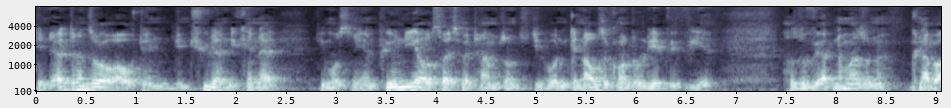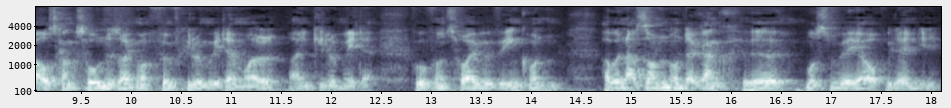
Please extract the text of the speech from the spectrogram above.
den Älteren so, auch den, den Schülern, die Kinder, die mussten ihren Pionierausweis mit haben, sonst die wurden genauso kontrolliert wie wir. Also wir hatten immer so eine knappe Ausgangszone, sag ich mal fünf Kilometer mal ein Kilometer, wo wir uns frei bewegen konnten. Aber nach Sonnenuntergang äh, mussten wir ja auch wieder in die,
